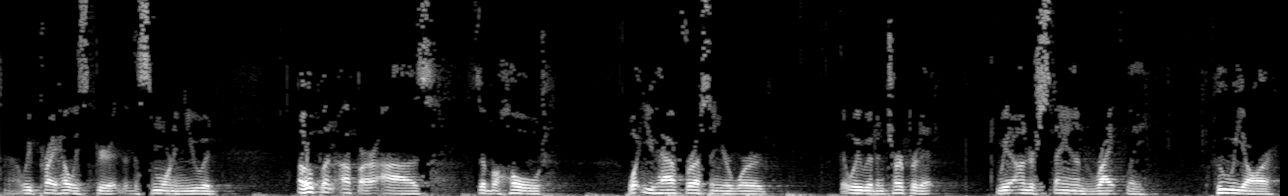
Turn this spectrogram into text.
Uh, we pray, Holy Spirit, that this morning you would open up our eyes to behold what you have for us in your word, that we would interpret it, we understand rightly who we are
